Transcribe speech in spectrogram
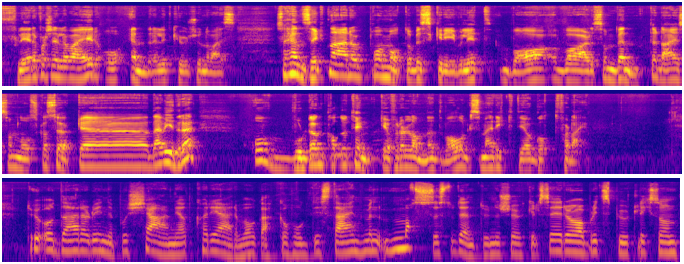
flere forskjellige veier og endre litt kurs underveis. Så hensikten er på en måte å beskrive litt hva, hva er det som venter deg som nå skal søke deg videre, og hvordan kan du tenke for å lande et valg som er riktig og godt for deg. Du, og der er du inne på kjernen i at karrierevalg er ikke hogd i stein. Men masse studentundersøkelser og har blitt spurt liksom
